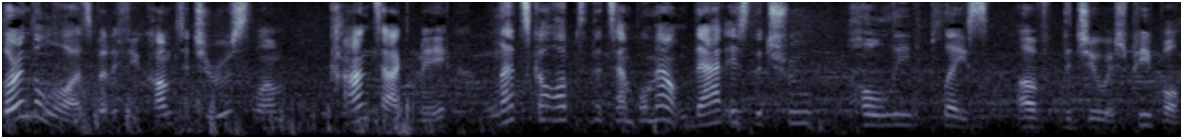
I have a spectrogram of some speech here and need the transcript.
learn the laws, but if you come to Jerusalem, contact me. Let's go up to the Temple Mount. That is the true holy place of the Jewish people.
